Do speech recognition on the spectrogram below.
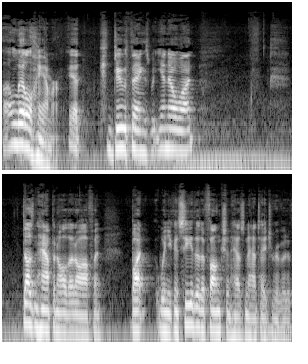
a little hammer. It can do things, but you know what? Doesn't happen all that often. But when you can see that a function has an antiderivative,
